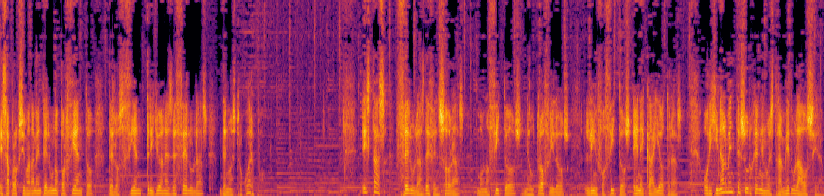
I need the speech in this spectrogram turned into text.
Es aproximadamente el 1% de los 100 trillones de células de nuestro cuerpo. Estas células defensoras, monocitos, neutrófilos, linfocitos, NK y otras, originalmente surgen en nuestra médula ósea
